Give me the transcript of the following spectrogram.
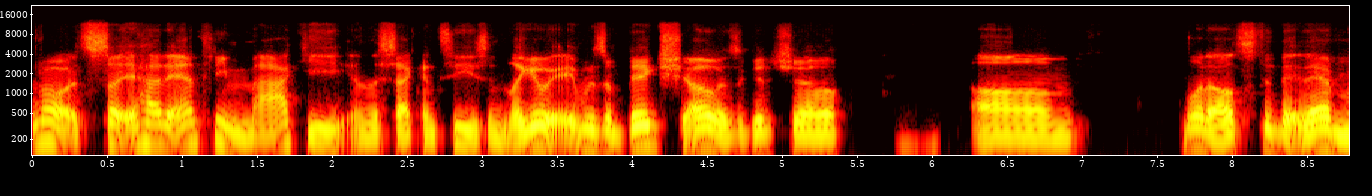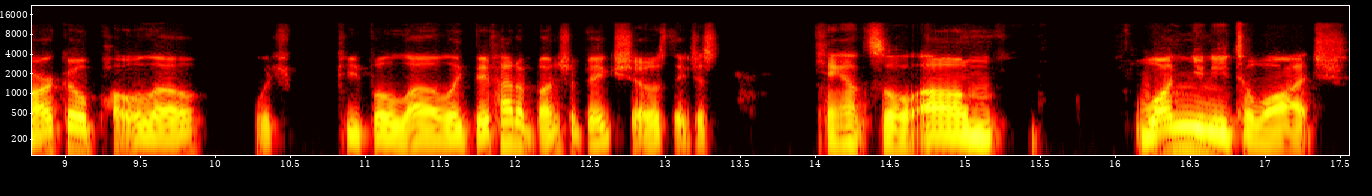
No, it's it had Anthony Mackie in the second season. Like it, it was a big show. It was a good show. Um, what else did they? They had Marco Polo, which people love. Like they've had a bunch of big shows. They just cancel. Um, one you need to watch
